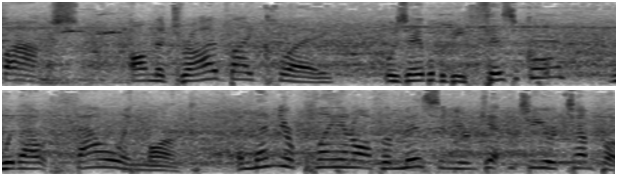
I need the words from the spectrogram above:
Fox on the drive by Klay was able to be physical without fouling Mark. And then you're playing off a miss and you're getting to your tempo.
